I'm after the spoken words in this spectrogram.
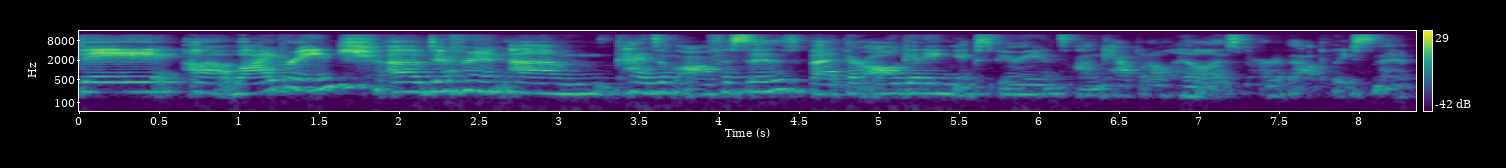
they uh, wide range of different um, kinds of offices, but they're all getting experience on Capitol Hill as part of that placement.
